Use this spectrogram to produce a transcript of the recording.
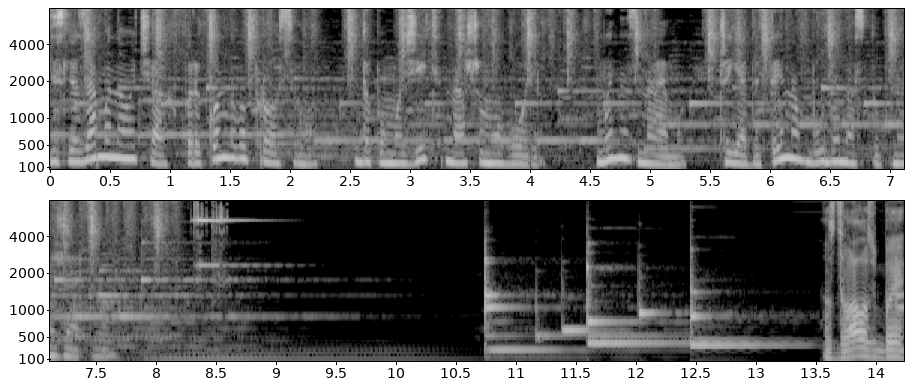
зі сльозами на очах переконливо просимо: допоможіть нашому горю. Ми не знаємо, чия дитина буде наступною жертвою. Здавалось би,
